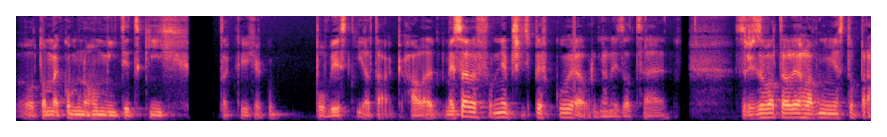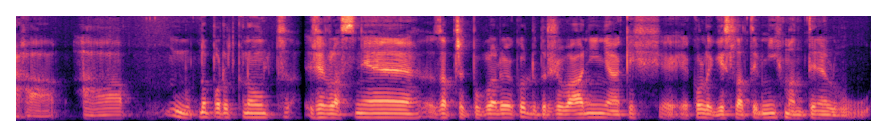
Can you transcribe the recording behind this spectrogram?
o tom jako mnoho mýtických takových jako pověstí a tak. Ale my se ve formě příspěvku je organizace. Zřizovatel je hlavní město Praha a nutno podotknout, že vlastně za předpokladu jako dodržování nějakých jako legislativních mantinelů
